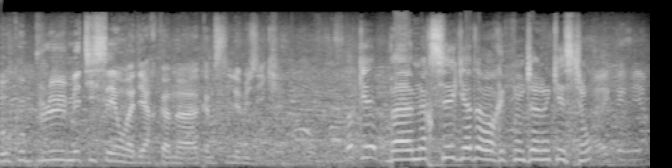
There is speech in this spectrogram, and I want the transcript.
beaucoup plus métissé, on va dire, comme, euh, comme style de musique. Ok, bah merci les gars d'avoir répondu à nos questions. Avec plaisir.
